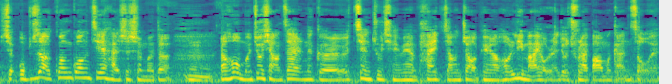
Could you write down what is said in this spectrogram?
是我不知道观光街还是什么的，嗯。然后我们就想在那个建筑前面拍几张照片，然后立马有人就出来把我们赶走，哎，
